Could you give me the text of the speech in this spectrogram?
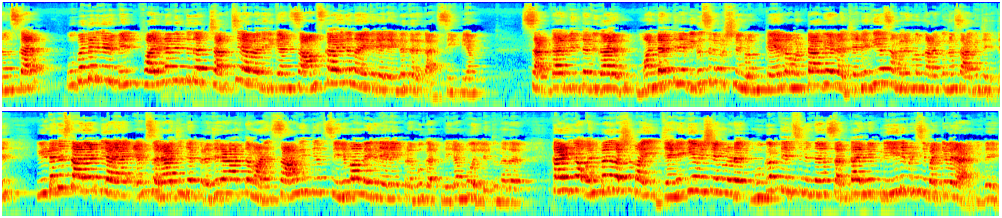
നമസ്കാരം. ഉപതെരഞ്ഞെടുപ്പിൽ ഭരണവിരുദ്ധത ചർച്ചയാവാതിരിക്കാൻ സാംസ്കാരിക നായകരെ രംഗത്തിറക്കാൻ സി പി എം സർക്കാർ വിരുദ്ധ വികാരവും മണ്ഡലത്തിലെ വികസന പ്രശ്നങ്ങളും കേരളമൊട്ടാകെയുള്ള ജനകീയ സമരങ്ങളും നടക്കുന്ന സാഹചര്യത്തിൽ ഇടത് സ്ഥാനാർത്ഥിയായ എം സ്വരാജിന്റെ പ്രചരണാർത്ഥമാണ് സാഹിത്യം സിനിമാ മേഖലയിലെ പ്രമുഖർ നിലമ്പൂരിലെത്തുന്നത്. കഴിഞ്ഞ ഒൻപത് വർഷമായി ജനകീയ വിഷയങ്ങളോട് മുഖം തിരിച്ചു നിന്ന് സർക്കാരിന്റെ പ്രീതി പിടിച്ചു പറ്റിയവരാണ് ഇവരിൽ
